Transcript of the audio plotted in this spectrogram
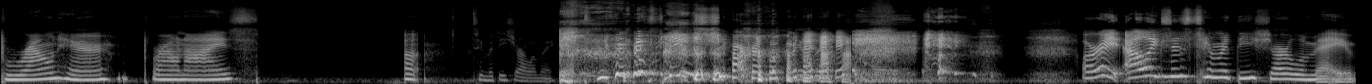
brown hair, brown eyes. Uh Timothée Chalamet. Timothée Chalamet. All right, Alex is Timothée Chalamet.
